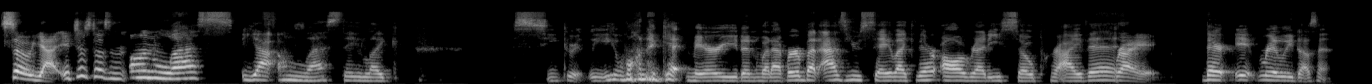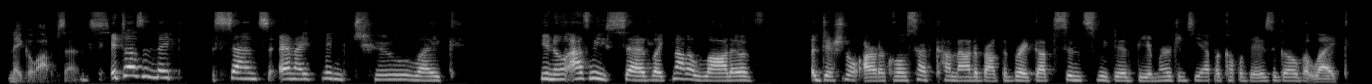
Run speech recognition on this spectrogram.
So, yeah, it just doesn't, Unless, yeah, unless they like secretly want to get married and whatever. But as you say, like they're already so private. right. There it really doesn't make a lot of sense. It doesn't make sense. And I think, too, like, you know, as we said, like, not a lot of additional articles have come out about the breakup since we did the emergency app a couple days ago, but like,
